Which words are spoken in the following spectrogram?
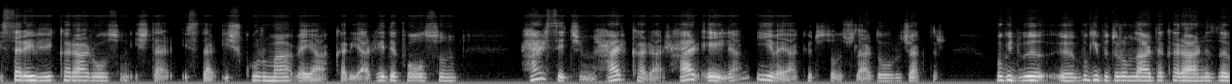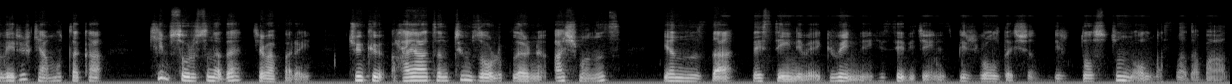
İster evlilik kararı olsun, ister, ister iş kurma veya kariyer hedefi olsun, her seçim, her karar, her eylem iyi veya kötü sonuçlar doğuracaktır. Bu gibi, bu gibi durumlarda kararınızı verirken mutlaka kim sorusuna da cevap arayın. Çünkü hayatın tüm zorluklarını aşmanız yanınızda desteğini ve güvenini hissedeceğiniz bir yoldaşın, bir dostun olmasına da bağlı.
